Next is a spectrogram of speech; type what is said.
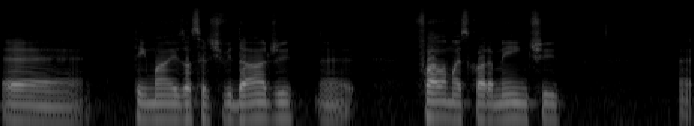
é, tem mais assertividade, é, fala mais claramente é,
